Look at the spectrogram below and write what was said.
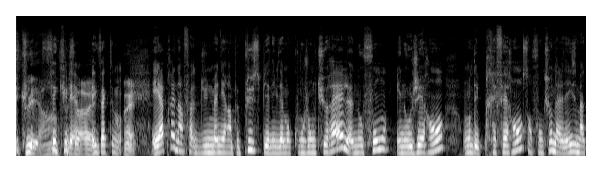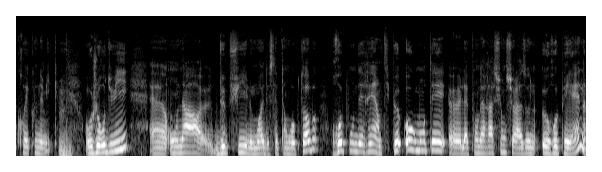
séculaire. Hein, séculaire, exactement. Et après, d'une manière un peu plus, bien évidemment, conjoncturelle, nos fonds et nos gérants ont des préférences en fonction de l'analyse macroéconomique. Mhm. Aujourd'hui, euh, on a, depuis le mois de septembre-octobre, repondéré un petit peu, augmenté la pondération sur la zone européenne,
